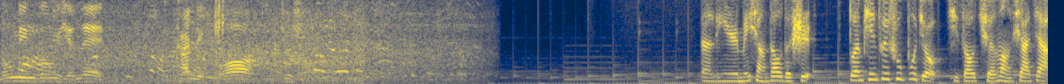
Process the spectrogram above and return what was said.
农民工现在干的活就少了。但令人没想到的是，短片推出不久即遭全网下架，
